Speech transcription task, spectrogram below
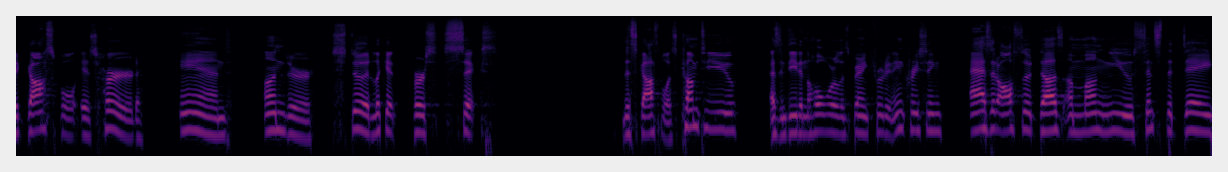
The gospel is heard and understood. Look at verse 6. This gospel has come to you, as indeed in the whole world is bearing fruit and increasing, as it also does among you since the day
